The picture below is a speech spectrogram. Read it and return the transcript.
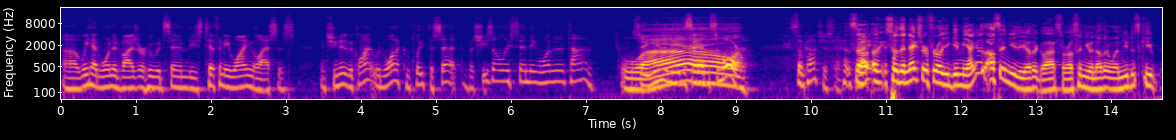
uh, we had one advisor who would send these Tiffany wine glasses, and she knew the client would want to complete the set, but she's only sending one at a time. So you need to send some more subconsciously. So, right? okay, so the next referral you give me, I'm gonna, I'll send you the other glass, or I'll send you another one. You just keep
